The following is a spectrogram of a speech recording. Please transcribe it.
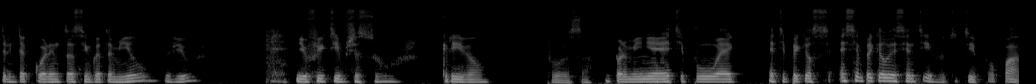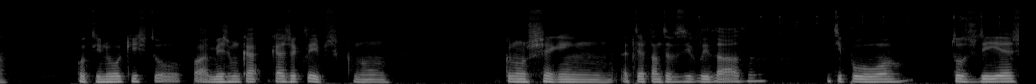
30, 40, 50 mil views. E eu fico tipo, Jesus, incrível. Poça. Para mim é tipo, é, é tipo aquele, é sempre aquele incentivo do tipo, opá, continua que isto, pá, mesmo que haja clipes que não, que não cheguem a ter tanta visibilidade, tipo, todos os dias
